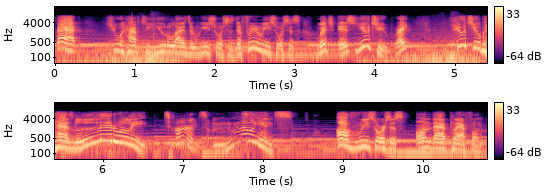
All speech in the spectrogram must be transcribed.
that you have to utilize the resources, the free resources, which is YouTube, right? YouTube has literally tons, millions of resources on that platform.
